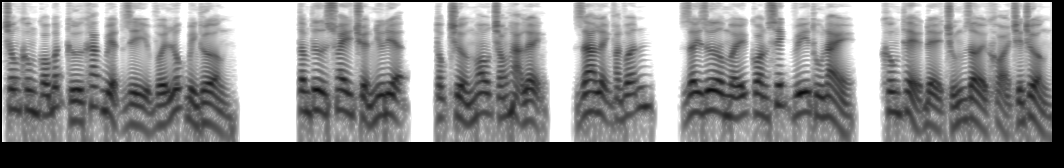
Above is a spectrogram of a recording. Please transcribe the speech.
trông không có bất cứ khác biệt gì với lúc bình thường. Tâm tư xoay chuyển như điện, tộc trưởng mau chóng hạ lệnh, ra lệnh phản vẫn, dây dưa mấy con xích vĩ thú này, không thể để chúng rời khỏi chiến trường.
